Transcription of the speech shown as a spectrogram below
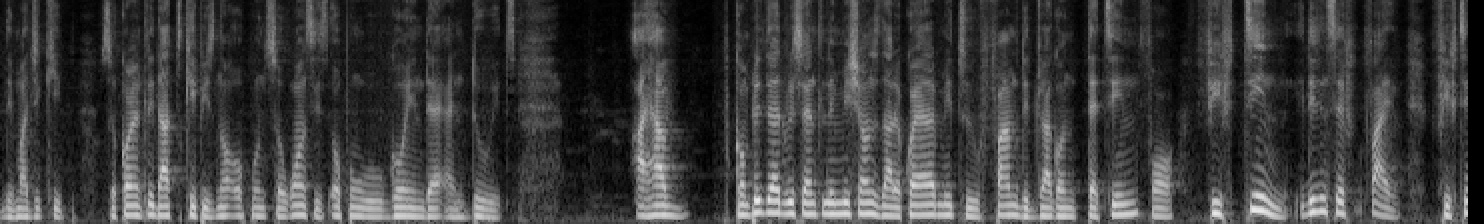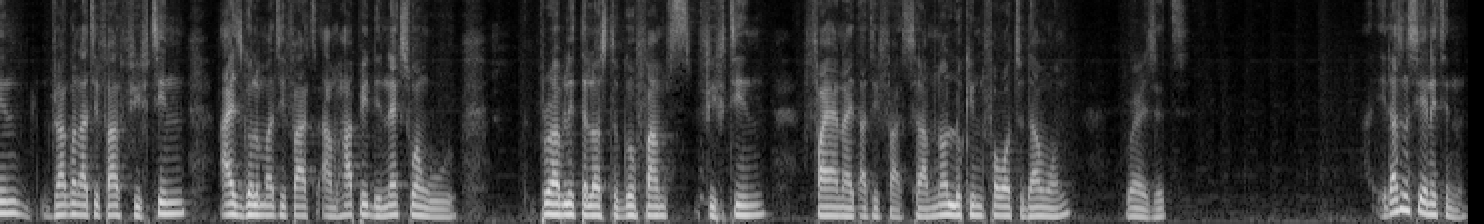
the magic keep. So currently that keep is not open. So once it's open, we'll go in there and do it. I have completed recently missions that require me to farm the dragon 13 for 15. It didn't say 5. 15 dragon artifacts, 15 ice golem artifacts. I'm happy the next one will probably tell us to go farm 15 Fire Knight artifact. So I'm not looking forward to that one. Where is it? It doesn't see anything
